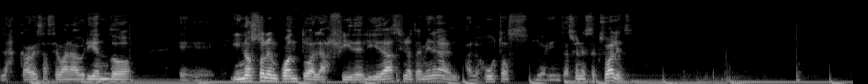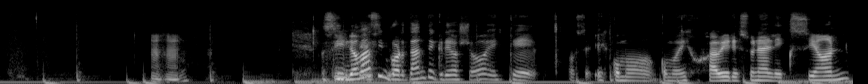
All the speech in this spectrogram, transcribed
las cabezas se van abriendo, eh, y no solo en cuanto a la fidelidad, sino también a, los gustos y orientaciones sexuales. Sí, lo más importante creo yo es que, es como, como dijo Javier, es una elección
